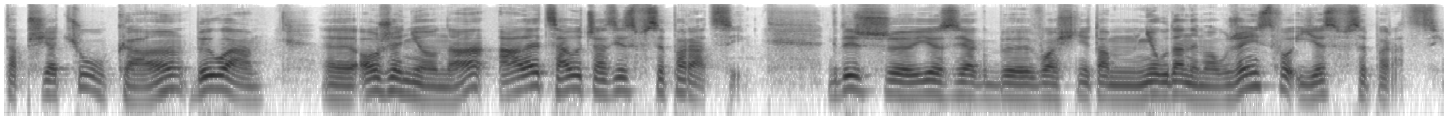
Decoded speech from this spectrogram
ta przyjaciółka była e, ożeniona, ale cały czas jest w separacji. Gdyż e, jest jakby właśnie tam nieudane małżeństwo i jest w separacji.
